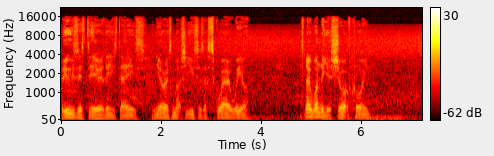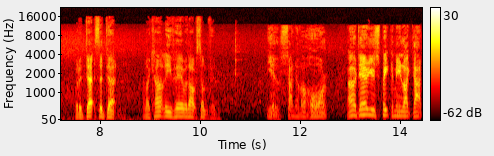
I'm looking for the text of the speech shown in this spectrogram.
booze is dear these days, and you're as much use as a square wheel. It's no wonder you're short of coin. But a debt's a debt, and I can't leave here without something. You son of a whore. How dare you speak to me like that?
